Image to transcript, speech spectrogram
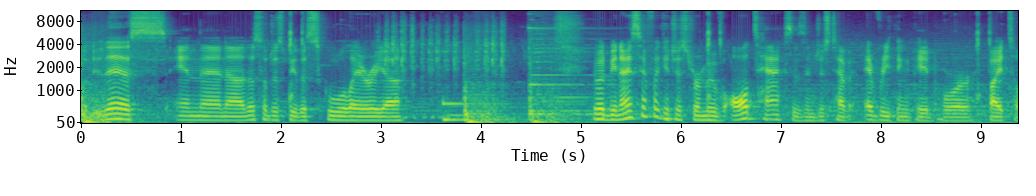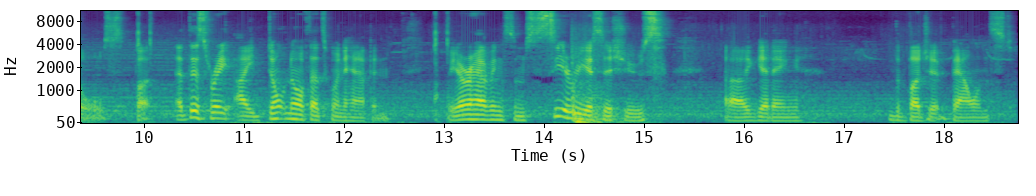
we'll do this, and then uh, this will just be the school area. It would be nice if we could just remove all taxes and just have everything paid for by tolls. But at this rate, I don't know if that's going to happen. We are having some serious issues uh, getting the budget balanced.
